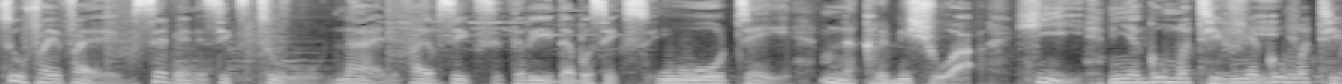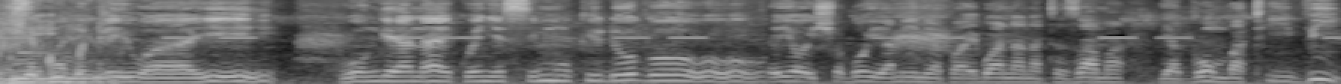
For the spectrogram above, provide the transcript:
255762956366 wote mnakaribishwa. Hii ni Yagomba TV. Yagomba TV. Yagomba TV. Kuongea naye kwenye simu kidogo. Hiyo ishoboi Amini hapa eh, bwana, anatazama Yagomba TV.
